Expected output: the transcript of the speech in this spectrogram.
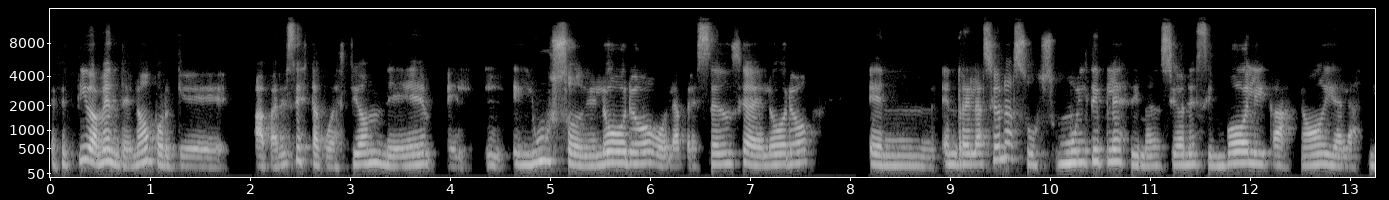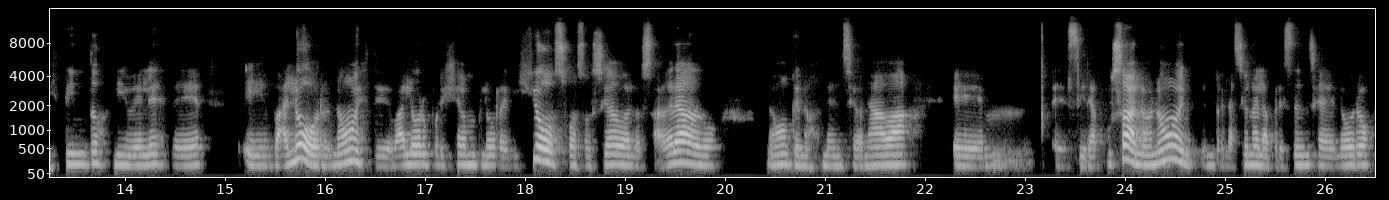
efectivamente, ¿no? Porque aparece esta cuestión de el uso del oro o la presencia del oro en, relación a sus múltiples dimensiones simbólicas y a los distintos niveles de eh, valor, ¿no? este valor, por ejemplo, religioso asociado a lo sagrado, que nos mencionaba siracusano, ¿no? En, relación a la presencia del oro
